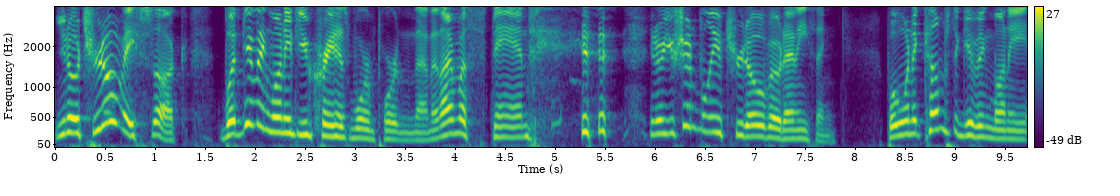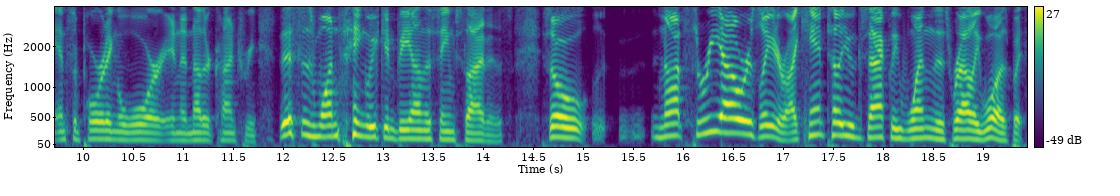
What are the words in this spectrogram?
you know, Trudeau may suck, but giving money to Ukraine is more important than that, and I must stand. you know, you shouldn't believe Trudeau about anything. But when it comes to giving money and supporting a war in another country, this is one thing we can be on the same side as. So, not three hours later, I can't tell you exactly when this rally was, but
